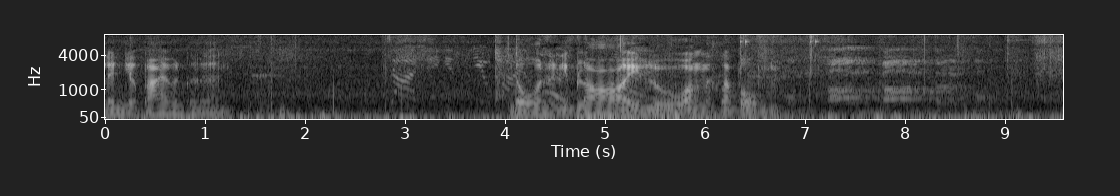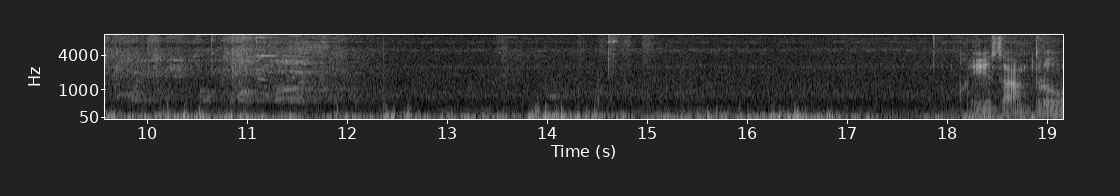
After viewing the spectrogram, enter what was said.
เล่นเยอะไปเพื่อนๆโดนเรียบร้อยล่วงนะครับผม สามตัว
